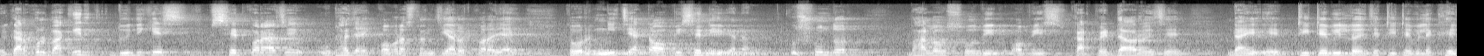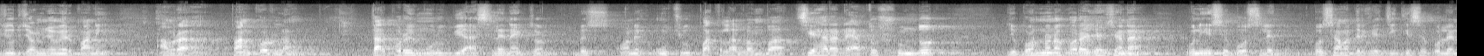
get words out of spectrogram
ওই গারকুল বাকির দুই দিকে সেট করা আছে, উঠা যায়, কবরস্থান জিয়ারত করা যায়। তো ওর নিচে একটা অফিসে নিয়ে গেলাম। খুব সুন্দর, ভালো সৌদির অফিস, কার্পেট দেওয়া রয়েছে, ডাই টি টেবিল রয়েছে, টি টেবিলে খেজুর, জমজমের পানি, আমরা পান করলাম। তারপরে মুরব্বী আসলেন একজন, বেশ অনেক উঁচু, পাতলা, লম্বা, চেহারাটা এত সুন্দর যে বর্ণনা করা যাচ্ছে না। উনি এসে বসলেন। বসে আমাদেরকে জিজ্ঞাসা করলেন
